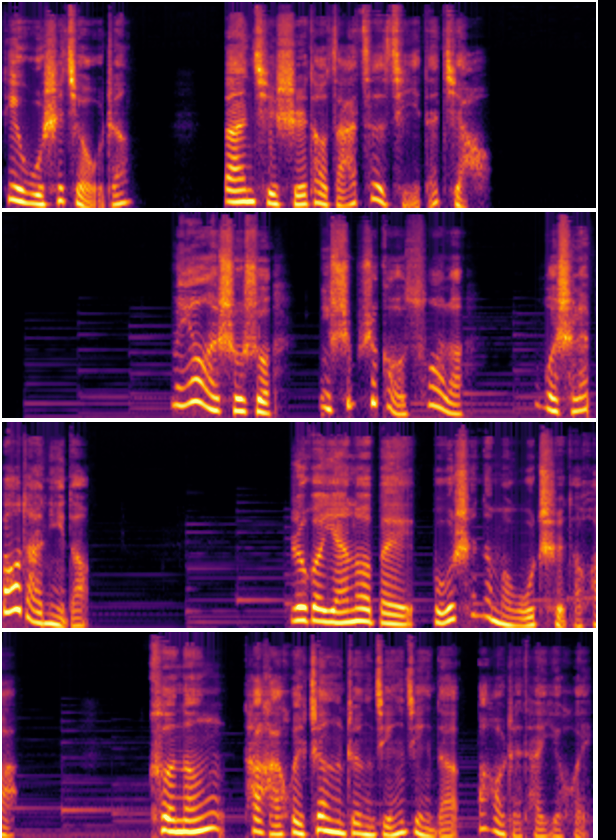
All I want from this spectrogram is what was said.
第五十九章，搬起石头砸自己的脚。没有啊，叔叔，你是不是搞错了？我是来报答你的。如果阎洛北不是那么无耻的话，可能他还会正正经经的抱着他一回。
